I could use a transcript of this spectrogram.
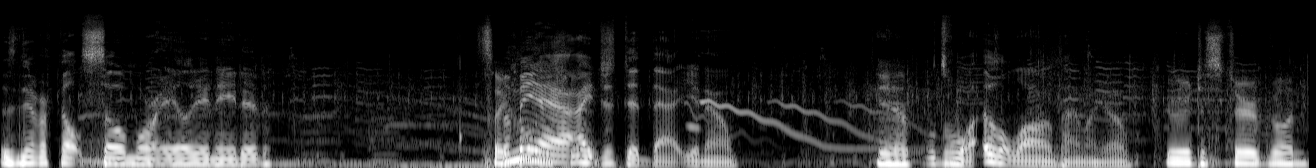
This never felt so more alienated. It's like, but me, I, I just did that. You know, yeah, it was, a, it was a long time ago. you were a disturbed one.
